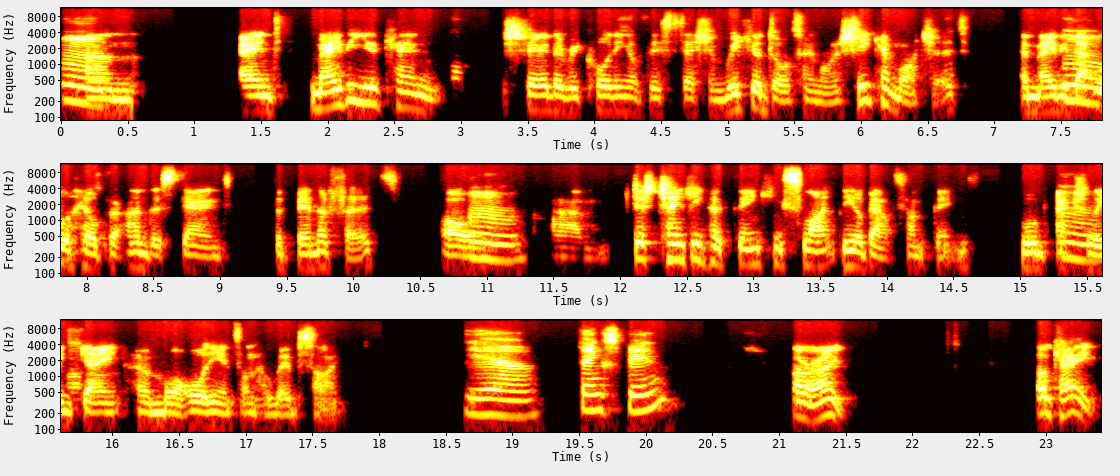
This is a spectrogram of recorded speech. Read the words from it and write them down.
mm, Um, and maybe you can share the recording of this session with your daughter-in-law. She can watch it, and maybe that Mm. will help her understand the benefits of mm. um, just changing her thinking slightly about some things will actually Mm. gain her more audience on her website. Yeah. Thanks, Ben. All right. Okay.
